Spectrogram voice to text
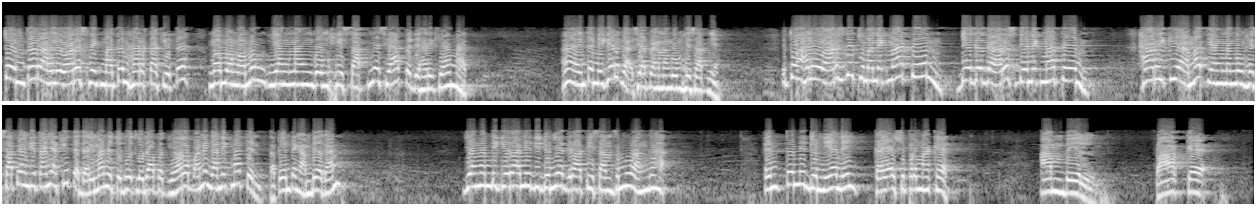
Tuh ntar ahli waris nikmatin harta kita, ngomong-ngomong yang nanggung hisapnya siapa di hari kiamat? Ah, ente mikir gak siapa yang nanggung hisapnya? Itu ahli waris dia cuma nikmatin, dia gegaris dia nikmatin. Hari kiamat yang nanggung hisap yang ditanya kita dari mana tuh duit lu dapat? Ya Rob, aneh nggak nikmatin, tapi ente ngambil kan? Jangan dikira nih di dunia gratisan semua, enggak. Ente nih dunia nih kayak supermarket. Ambil, pakai,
